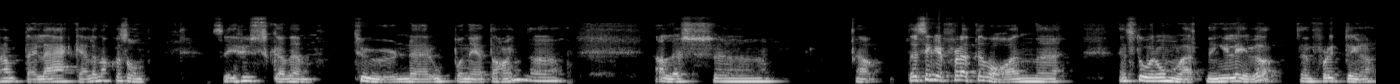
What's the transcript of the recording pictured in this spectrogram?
hente ei leke eller noe sånt. Så jeg husker den turen der opp og ned til han. Uh, ellers Ja. Det er sikkert fordi det var en en stor omveltning i livet, da, den flyttinga.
